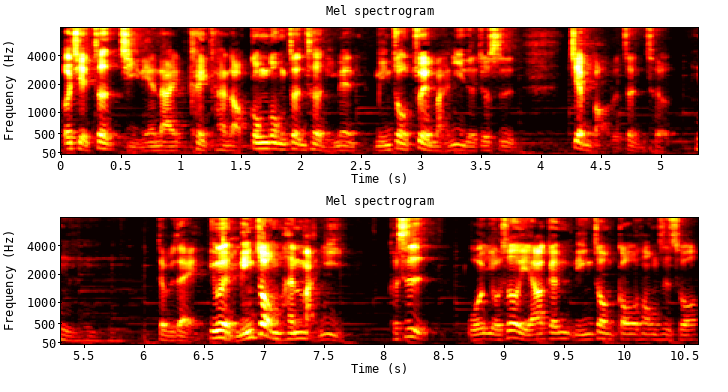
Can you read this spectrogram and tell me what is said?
而且这几年来可以看到公共政策里面，民众最满意的就是健保的政策。嗯嗯嗯，对不对？因为民众很满意。可是我有时候也要跟民众沟通，是说，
